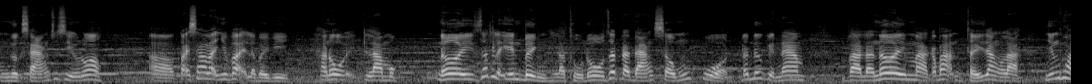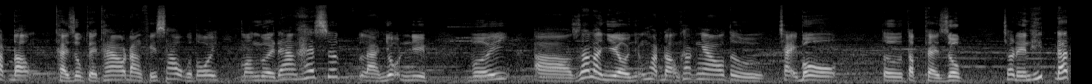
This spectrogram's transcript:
ngược sáng chút xíu đúng không? À, tại sao lại như vậy là bởi vì Hà Nội là một nơi rất là yên bình, là thủ đô rất là đáng sống của đất nước Việt Nam và là nơi mà các bạn thấy rằng là những hoạt động thể dục thể thao đằng phía sau của tôi mọi người đang hết sức là nhộn nhịp với uh, rất là nhiều những hoạt động khác nhau từ chạy bộ, từ tập thể dục cho đến hít đất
